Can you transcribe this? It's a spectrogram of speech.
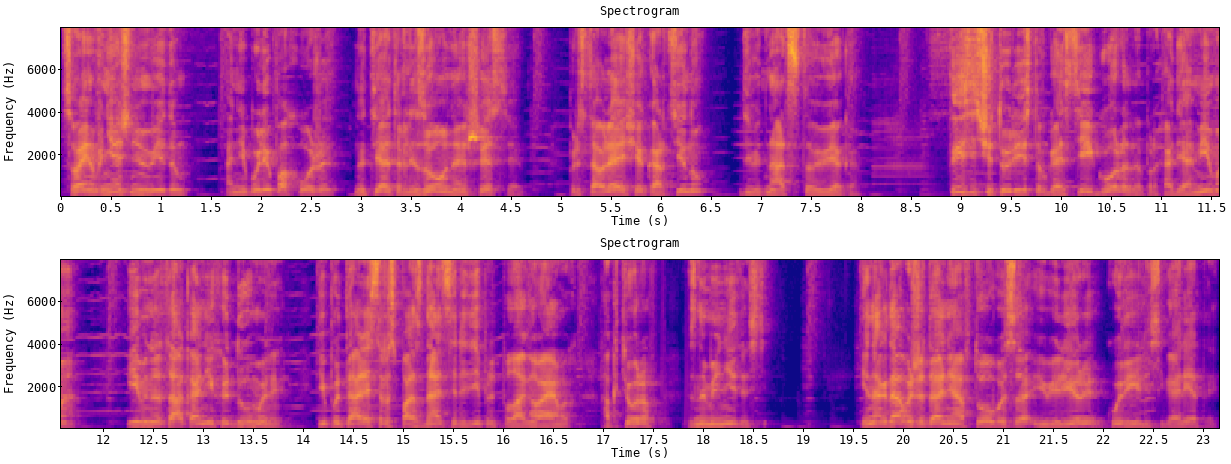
Своим внешним видом они были похожи на театрализованное шествие, представляющее картину XIX века. Тысячи туристов, гостей города, проходя мимо, именно так о них и думали и пытались распознать среди предполагаемых актеров знаменитости. Иногда в ожидании автобуса ювелиры курили сигареты.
